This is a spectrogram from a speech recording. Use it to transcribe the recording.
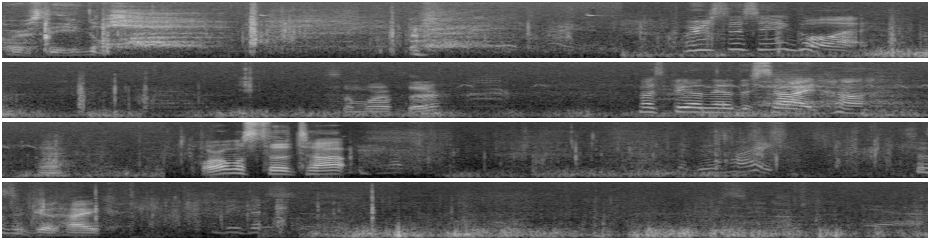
Where's the eagle? Where's this eagle at? Somewhere up there? Must be on the other side, huh? Yeah. We're almost to the top. It's a good hike. This is a good hike. Be the- Yeah.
